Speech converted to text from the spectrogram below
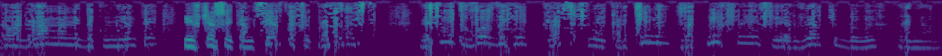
голограммами документы и в часы концертов и празднеств рисует в воздухе красочные картины, затмившие фейерверки былых времен.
